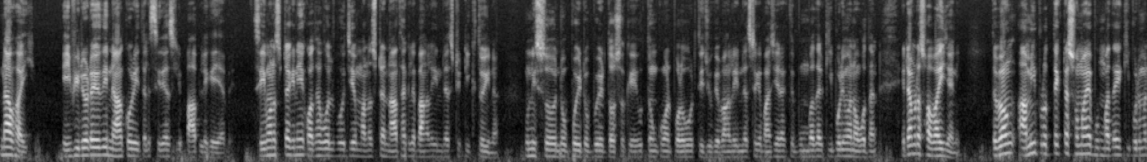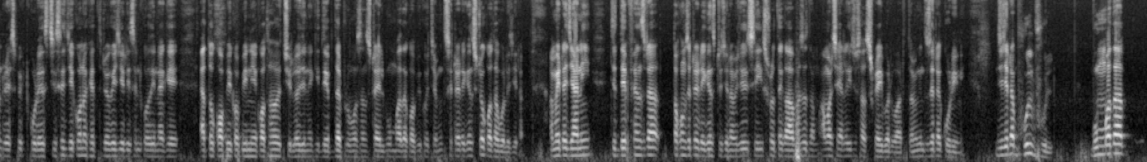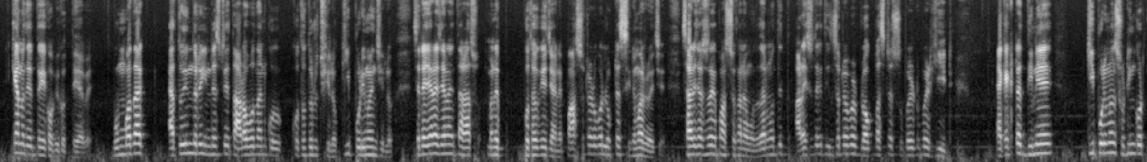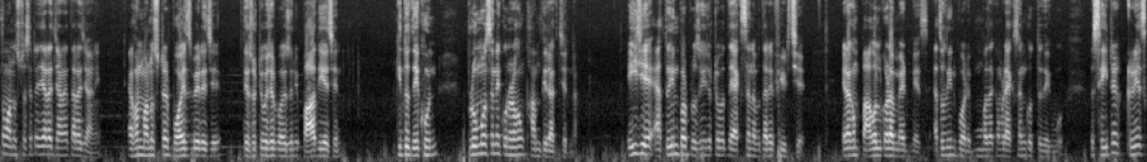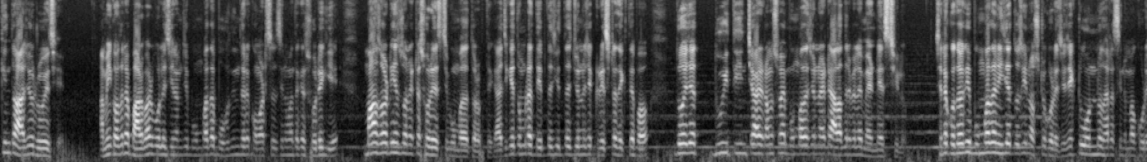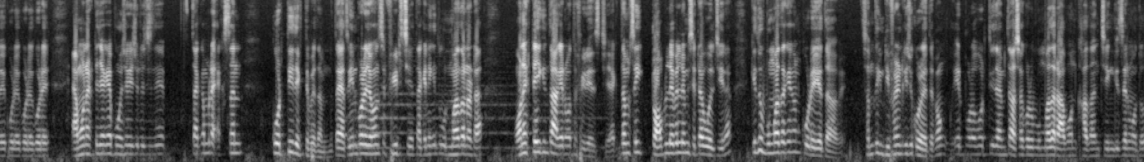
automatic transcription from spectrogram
না ভাই, এই ভিডিওটা যদি না করি তাহলে সিরিয়াসলি পাপ লেগে যাবে। সেই মানুষটাকে নিয়ে কথা বলব যে মানুষটা না থাকলে বাংলা ইন্ডাস্ট্রি টিকতোই না। উনিশশো নব্বই নব্বইয়ের দশকে উত্তম কুমার পরবর্তী যুগে বাংলা ইন্ডাস্ট্রিকে বাঁচিয়ে রাখতে বুম্বাদার কী পরিমাণ অবদান, এটা আমরা সবাই জানি। এবং আমি প্রত্যেকটা সময় বুম্বাদাকে কী পরিমাণ রেসপেক্ট করে এসেছি, সে যে কোনো ক্ষেত্রে হোক যে রিসেন্ট কদিন আগে এত কপি কপি নিয়ে কথা হচ্ছিল যে নাকি দেবদার প্রমোশন স্টাইল বুম্বাদা কপি করছে, আমি সেটার এগেনস্টও কথা বলেছিলাম। আমি এটা জানি যে দেব ফ্যান্সরা তখন সেটার এগেনস্টে ছিল। আমি যদি সেই স্রোতে গা ভাসাতাম, আমার চ্যানেলে কিছু সাবস্ক্রাইবার বাড়তো। আমি কিন্তু সেটা করিনি। যে যেটা ভুল ভুল। বুম্বাদা কেন দেবদাকে কপি করতে যাবে? বুম্বাদা এতদিন ধরে ইন্ডাস্ট্রিতে তার অবদান কতদূর ছিল? কি পরিমাণ ছিল? সেটা যারা জানে তারা মানে কোথাও গিয়ে জানে। পাঁচশোটার উপর লোকটা সিনেমা রয়েছে। সাড়ে চারশো থেকে পাঁচশো খানার মতো তার মধ্যে আড়াইশো থেকে তিনশোটার উপর ব্লকবাস্টার সুপার টুপার হিট এক একটা দিনে কি পরিমাণ শুটিং করতো মানুষটা সেটা যারা জানে, তারা জানে। এখন মানুষটার বয়স বেড়েছে। তেষট্টি বছর বয়স উনি পা দিয়েছেন। কিন্তু দেখুন প্রমোশনে কোনো রকম খামতি রাখছেন না। এই যে এতদিন পর প্রসেনজিৎ চট্টোপাধ্যায় অ্যাকশন অবতারে ফিরছে, এরকম পাগল করা ম্যাডনেস এতদিন পরে বুম্বাদাকে আমরা অ্যাকশন করতে দেখব। তো সেইটার ক্রেজ কিন্তু আজও রয়েছে। আমি কথাটা বারবার বলেছিলাম যে বুম্বাদা বহুদিন ধরে কমার্শিয়াল সিনেমা থেকে সরে গিয়ে মাস অডিয়েন্স অনেকটা সরে এসেছে বুম্বাদার তরফ থেকে। আজকে তোমরা দেবদাজিদ্দার জন্য যে ক্রেজটা দেখতে পাও দু হাজার দুই, তিন, চার, এরকম সময় বুম্বাদার জন্য একটা আলাদা লেভেলের ম্যাডনেস ছিল। সেটা কোথাও গিয়ে বুম্বাদা নিজের দোষই নষ্ট করেছে যে একটু অন্য ধারা সিনেমা করে করে করে করে এমন একটা জায়গায় পৌঁছে গেছিল যে তাকে আমরা অ্যাকশন করতেই দেখতে পেতাম না। তো এতদিন পরে যখন সে ফিরছে, তাকে নিয়ে কিন্তু উন্মাদনাটা অনেকটাই কিন্তু আগের মতো ফিরে এসেছে। একদম সেই টপ লেভেলে আমি সেটা বলছি না, কিন্তু বুম্বাদাকে এখন করে যেতে হবে। সামথিং ডিফারেন্ট কিছু করে যেতে এবং এর পরবর্তীতে আমি তো আশা করব বুম্বাদা, রাবণ, খাদান চেঙ্গিসের মতো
